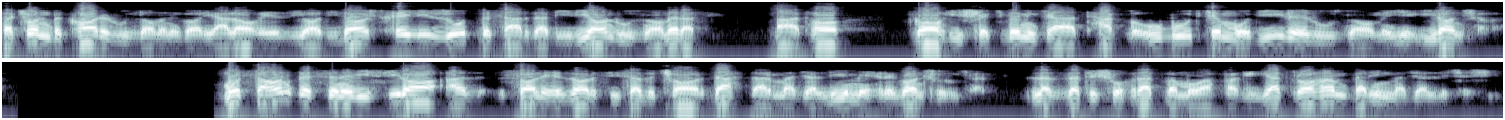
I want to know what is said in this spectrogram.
و چون به کار روزنامه نگاری علاقه زیادی داشت خیلی زود به سردبیری آن روزنامه رسید. بعدها گاهی شکوه می‌کرد حق او بود که مدیر روزنامه ایران شود. مستعان قصه نویسی را از سال 1314 در مجله مهرگان شروع کرد. لذت شهرت و موفقیت را هم در این مجله چشید.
